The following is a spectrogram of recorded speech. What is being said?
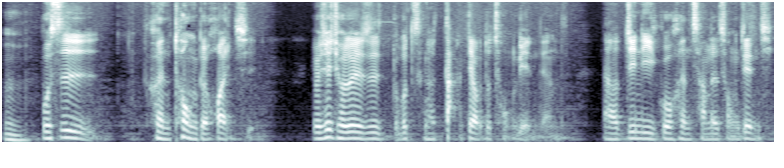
嗯，不是很痛的换血。有些球队是我整个打掉的重练这样子，然后经历过很长的重建期。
